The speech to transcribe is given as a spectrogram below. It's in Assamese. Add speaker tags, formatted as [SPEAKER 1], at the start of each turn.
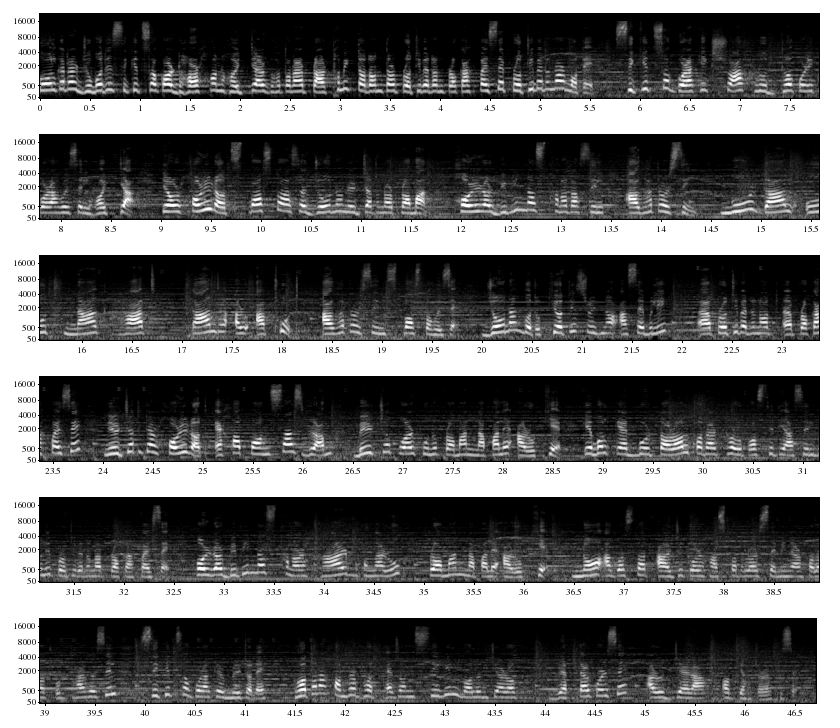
[SPEAKER 1] কলকাতাৰ যুৱতী চিকিৎসকৰ ধৰ্ষণ হত্যাৰ ঘটনাৰ প্ৰাথমিক তদন্তৰ প্ৰতিবেদন প্ৰকাশ পাইছে। প্ৰতিবেদনৰ মতে চিকিৎসকগৰাকীক শ্বাসৰুদ্ধ কৰি কৰা হৈছিল হত্যা। তেওঁৰ শৰীৰত স্পষ্ট আছে যৌন নিৰ্যাতনৰ প্ৰমাণ। শৰীৰৰ বিভিন্ন স্থানত আছিল আঘাতৰ চিন। মূৰ গাল ওঠ নাক হাত কান্ধ আৰু আঁঠুত আঘাতৰ চিন স্পষ্ট হৈছে যৌনাংগতো ক্ষতিচিহ্ন আছে বুলি প্ৰতিবেদনত প্ৰকাশ পাইছে। নিৰ্যাতিতাৰ শৰীৰত এশ পঞ্চাছ গ্ৰাম বীৰ্য পোৱাৰ কোনো প্ৰমাণ নাপালে আৰক্ষীয়ে। কেৱল কেতবোৰ তৰল পদাৰ্থৰ উপস্থিতি আছিল বুলি প্ৰতিবেদনত প্ৰকাশ পাইছে। শৰীৰৰ বিভিন্ন স্থানৰ হাড় ভঙাৰো প্ৰমাণ নাপালে আৰক্ষীয়ে। ন আগষ্টত আৰ জি কৰ হাস্পতালৰ ছেমিনাৰ হলত উদ্ধাৰ হৈছিল চিকিৎসকগৰাকীৰ মৃতদেহ। ঘটনা সন্দৰ্ভত এজন চিভিল ভলণ্টিয়াৰক গ্ৰেপ্তাৰ কৰিছে আৰু জেৰা অব্যাহত ৰাখিছে।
